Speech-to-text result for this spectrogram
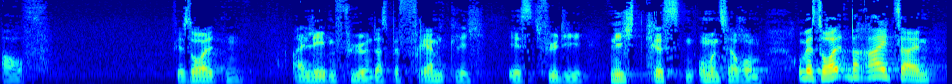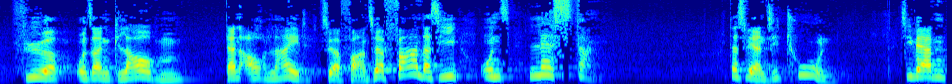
auf. Wir sollten ein Leben führen, das befremdlich ist für die Nichtchristen um uns herum. Und wir sollten bereit sein, für unseren Glauben dann auch Leid zu erfahren, zu erfahren, dass sie uns lästern. Das werden sie tun. Sie werden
